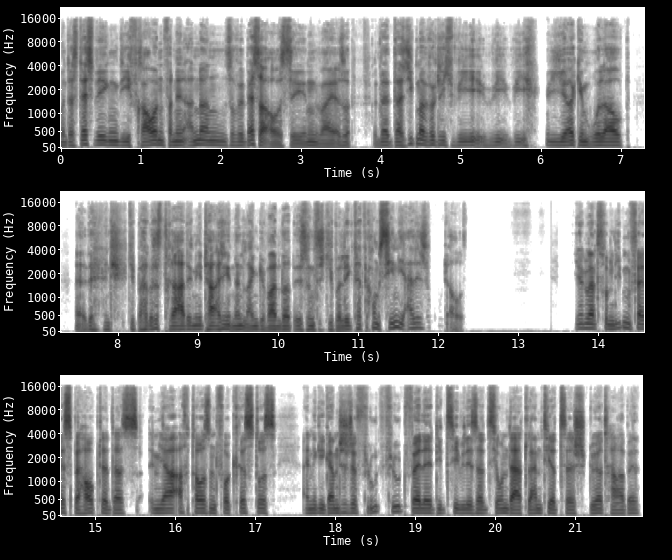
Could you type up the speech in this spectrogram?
Und dass deswegen die Frauen von den anderen so viel besser aussehen, weil, also, da, da sieht man wirklich, wie, wie, wie, wie Jörg im Urlaub äh, die, die Balustrade in Italien entlang gewandert ist und sich überlegt hat, warum sehen die alle so gut aus? Jürgen von Liebenfels behauptet, dass im Jahr 8000 vor Christus eine gigantische Flut Flutwelle die Zivilisation der Atlantier zerstört habe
